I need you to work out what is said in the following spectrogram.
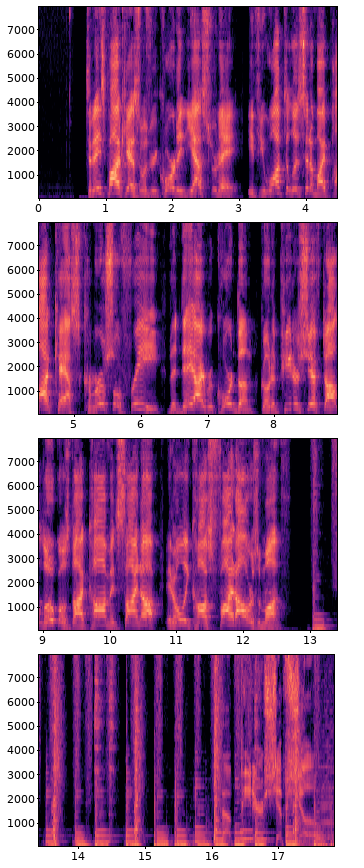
Today's podcast was recorded yesterday. If you want to listen to my podcasts commercial free the day I record them, go to peterschiff.locals.com and sign up. It only costs $5 a month. The Peter Schiff Show.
